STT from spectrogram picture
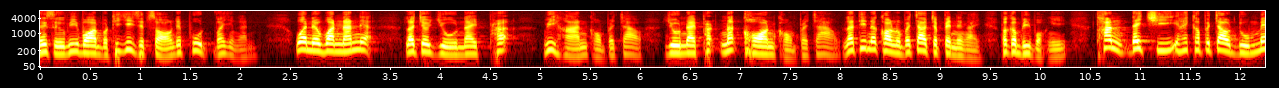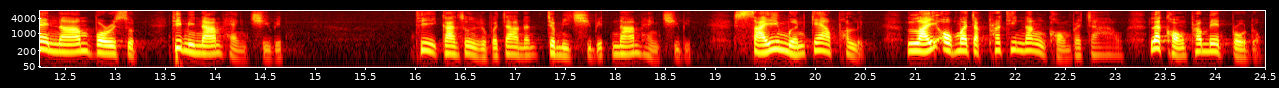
นังสือวิวรณ์บทที่ 22 ได้พูดไว้อย่างนั้น ว่าในวันนั้นเนี่ยเราจะอยู่ในพระวิหารของพระเจ้า อยู่ในพระนครของพระเจ้า และที่นครของพระเจ้าจะเป็นยังไง พระคัมภีร์บอกงี้ ท่านได้ชี้ให้ข้าพเจ้าดูแม่น้ำบริสุทธิ์ที่มีน้ำแห่งชีวิต ที่การทรงอยู่ของพระเจ้านั้นจะมีชีวิตน้ำแห่งชีวิต ใสเหมือนแก้วผลึก ไหลออกมาจากพระที่นั่งของพระเจ้า และของพระเมธโปรดก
